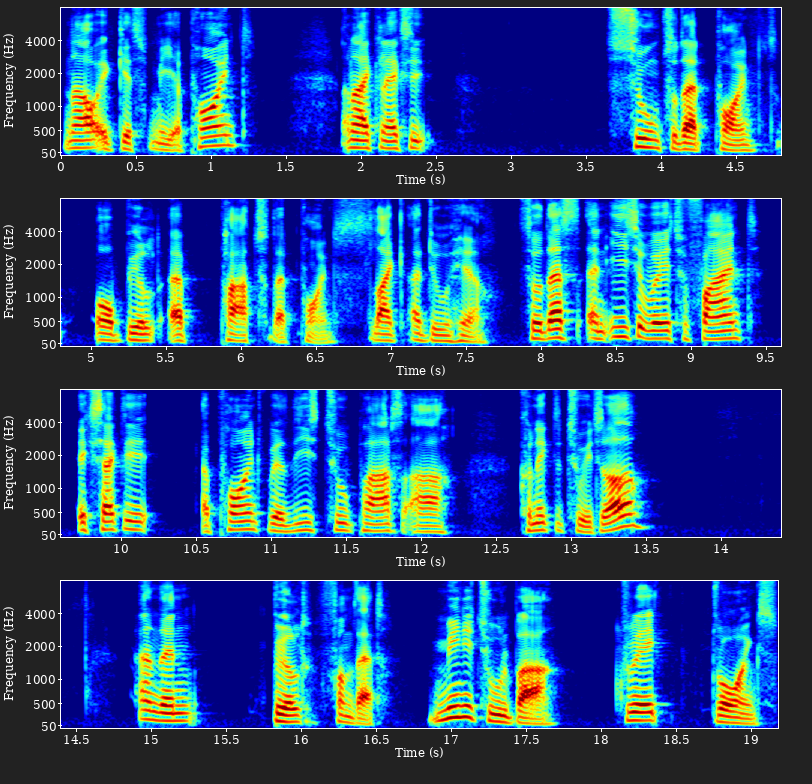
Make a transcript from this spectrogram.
Now it gives me a point and I can actually zoom to that point or build a part to that point like I do here. So that's an easy way to find exactly a point where these two parts are connected to each other and then build from that. Mini toolbar, create drawings.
